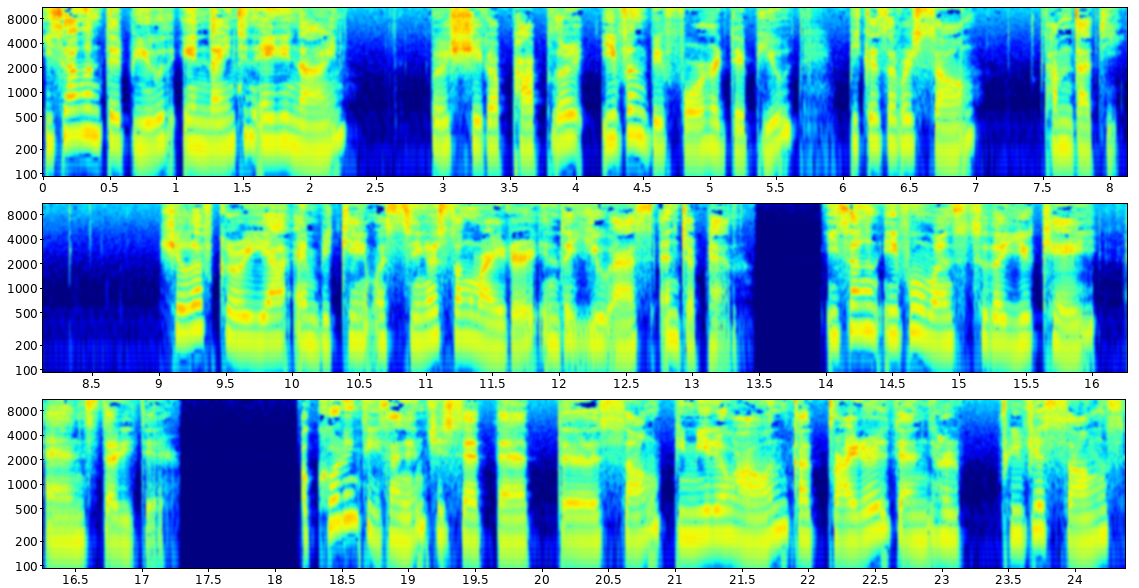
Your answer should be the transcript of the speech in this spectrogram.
이상은 debuted in 1989, but she got popular even before her debut because of her song 담다디. She left Korea and became a singer-songwriter in the US and Japan. 이상은 even went to the UK and studied there. According to 이상은, she said that the song 비밀의 화원 got brighter than her previous songs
